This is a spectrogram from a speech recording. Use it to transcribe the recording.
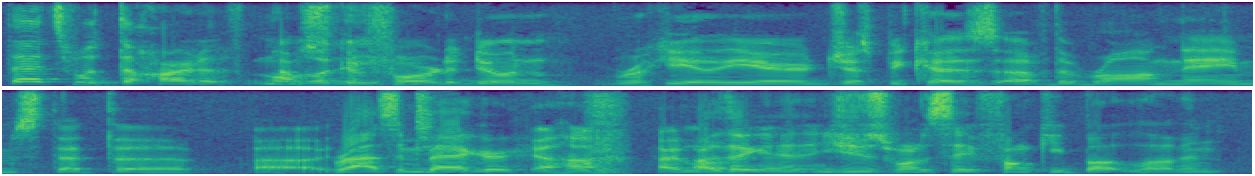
that's what the heart of most. I'm looking these- forward to doing Rookie of the Year just because of the wrong names that the uh, Rasenbagger. Uh-huh. I I love think you just want to say funky butt loving.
